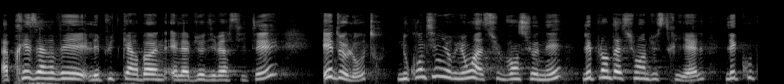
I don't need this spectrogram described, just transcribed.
à préserver les puits de carbone et la biodiversité et de l'autre, nous continuerions à subventionner les plantations industrielles, les coupes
